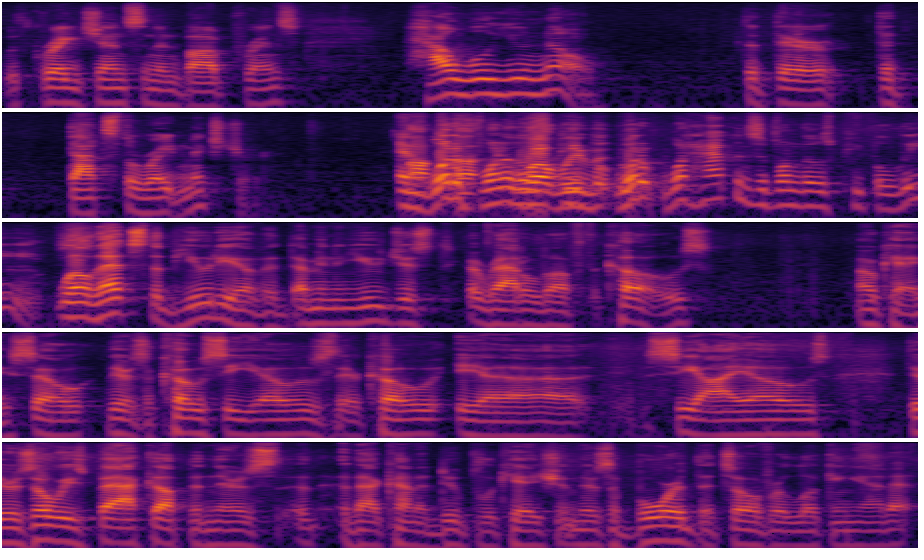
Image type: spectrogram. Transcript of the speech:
with Greg Jensen and Bob Prince. How will you know that they're that that's the right mixture? And uh, what if uh, one of those well, people, what, what happens if one of those people leaves? Well, that's the beauty of it. I mean, you just rattled off the co's. Okay, so there's a co-CEOs, there are co-CIOs. Uh, there's always backup and there's uh, that kind of duplication. There's a board that's overlooking at it.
